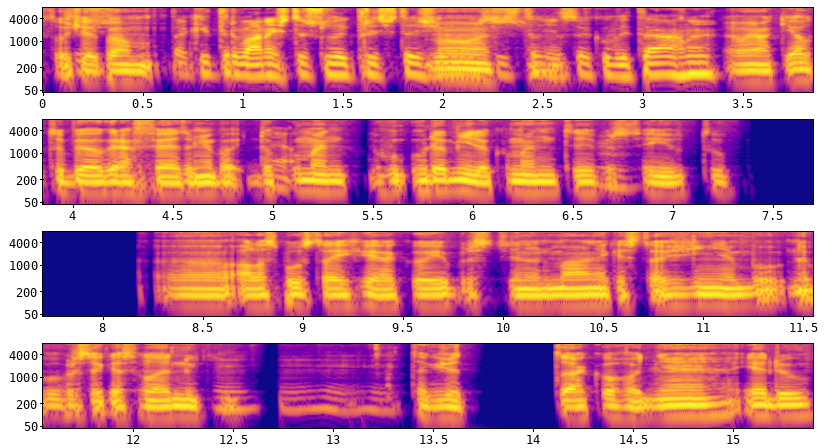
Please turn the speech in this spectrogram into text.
z toho čerpám Taky trvá, než to člověk přečte, že No, no, si to jasně. něco jako vytáhne. jo, nějaké autobiografie, to mě baví, dokument, hu- hudební dokumenty, Hmm. prostě YouTube, uh, ale spousta jich je jako i prostě normálně ke stažení nebo, nebo prostě ke shlédnutí, Hmm, hmm, hmm. takže to jako hodně jedu.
